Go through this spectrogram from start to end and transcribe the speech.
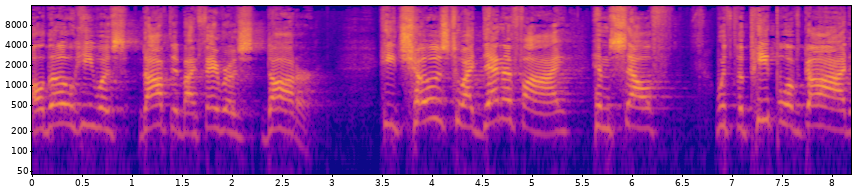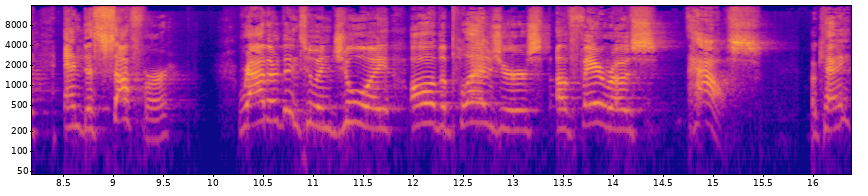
although he was adopted by Pharaoh's daughter, he chose to identify himself with the people of God and to suffer rather than to enjoy all the pleasures of Pharaoh's house. Okay?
